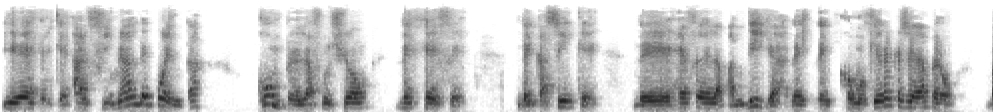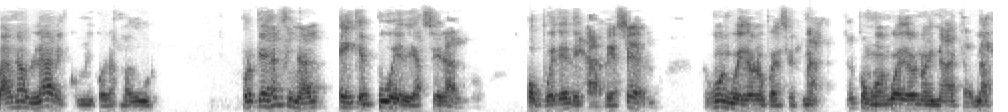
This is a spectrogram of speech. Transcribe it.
y es el que al final de cuentas cumple la función de jefe, de cacique, de jefe de la pandilla, de, como quieran que sea, pero van a hablar con Nicolás Maduro. Porque es al final el que puede hacer algo o puede dejar de hacerlo. Juan Guaidó no puede hacer nada. Con Juan Guaidó no hay nada que hablar.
